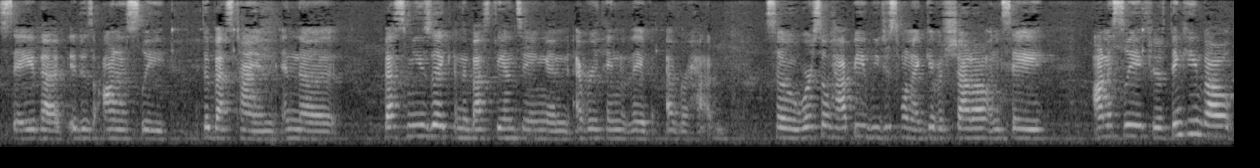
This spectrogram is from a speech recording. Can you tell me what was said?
say that it is honestly the best time and the best music and the best dancing and everything that they've ever had. So we're so happy. We just want to give a shout out and say, honestly, if you're thinking about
